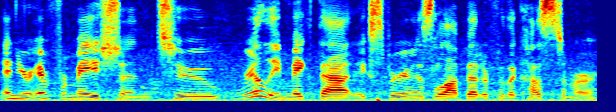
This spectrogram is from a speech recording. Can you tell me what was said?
and your information to really make that experience a lot better for the customer.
